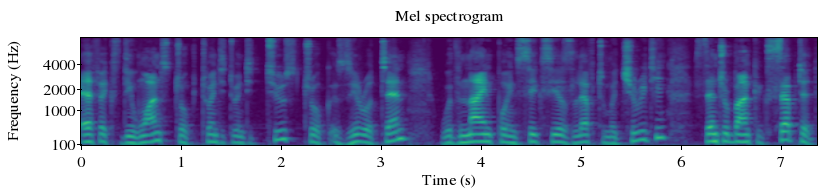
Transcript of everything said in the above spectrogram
FXD1 stroke 2022 stroke 010, with 9.6 years left to maturity, Central Bank accepted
